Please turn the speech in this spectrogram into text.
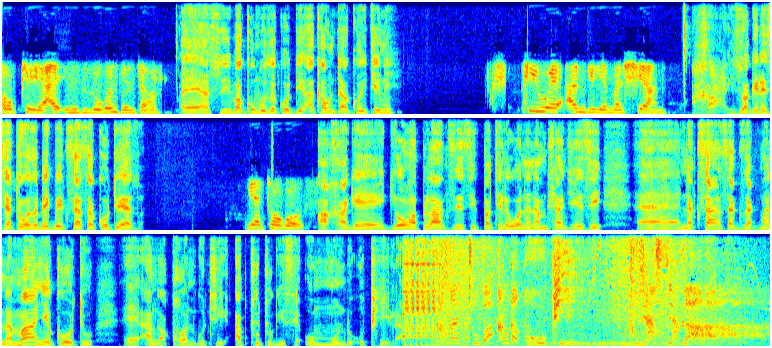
okay hayi ngizokwenza njalo um asibakhumbuze godi i-akhawunti yakho ithini Phiwe Andile Mashiyana. Aha, izwakele siyathokoza bekube kusasa godu yezwa. ngiyathokoza arhake ngiwo ma-plugs esikuphathele wona namhlanje esi eh nakusasa kuza kuba namanye godu eh angakhona ukuthi akuthuthukise umuntu uphila amathuba angakuphi nasiplug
